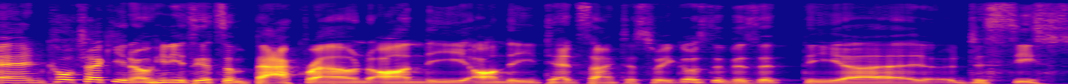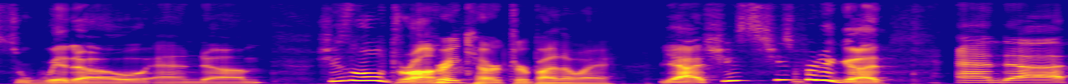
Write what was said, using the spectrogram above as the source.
And Kolchak, you know, he needs to get some background on the on the dead scientist, so he goes to visit the uh, deceased widow, and um, she's a little drunk. Great character, by the way. Yeah, she's she's pretty good, and uh,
